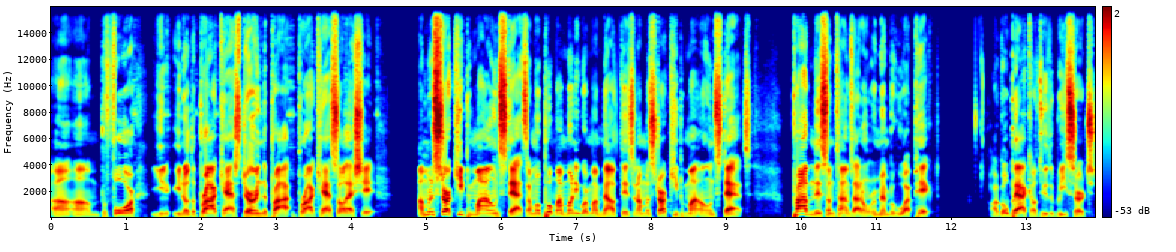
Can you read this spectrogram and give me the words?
uh, um, before you, you know, the broadcast, during the pro- broadcast, all that shit. I'm gonna start keeping my own stats. I'm gonna put my money where my mouth is, and I'm gonna start keeping my own stats. Problem is sometimes I don't remember who I picked. I'll go back. I'll do the research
